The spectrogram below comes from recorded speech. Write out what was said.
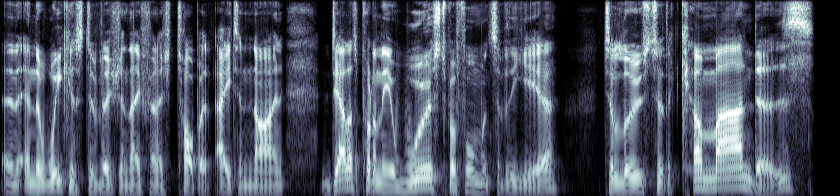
in, in the weakest division. They finished top at 8 and 9. Dallas put on their worst performance of the year to lose to the Commanders,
